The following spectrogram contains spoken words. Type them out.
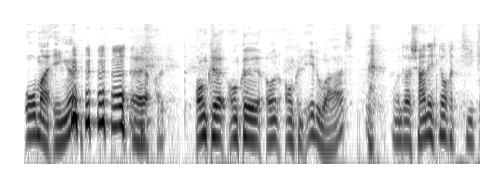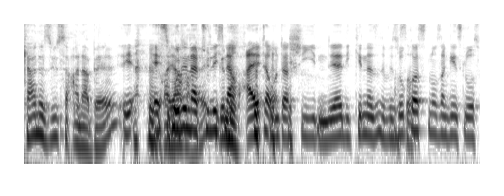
Oma Inge, äh, Onkel, Onkel, On- Onkel Eduard und wahrscheinlich noch die kleine süße Annabelle. Ja, es wurde Jahre alt, natürlich genau. nach Alter unterschieden. Ja, die Kinder sind sowieso so. kostenlos, dann ging es los,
